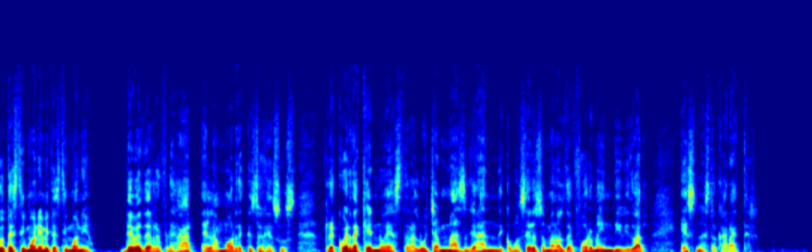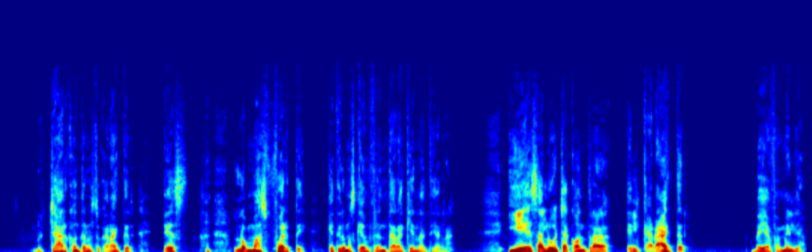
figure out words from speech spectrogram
Tu testimonio, mi testimonio, debe de reflejar el amor de Cristo Jesús. Recuerda que nuestra lucha más grande como seres humanos de forma individual es nuestro carácter. Luchar contra nuestro carácter es lo más fuerte que tenemos que enfrentar aquí en la tierra. Y esa lucha contra el carácter, bella familia,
